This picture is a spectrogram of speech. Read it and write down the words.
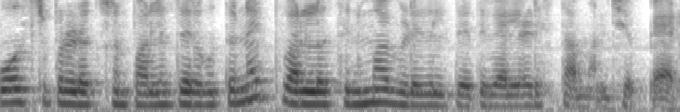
పోస్ట్ ప్రొడక్షన్ పనులు జరుగుతున్నాయి. త్వరలో సినిమా విడుదల తేదీ వెల్లడిస్తామని చెప్పారు.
